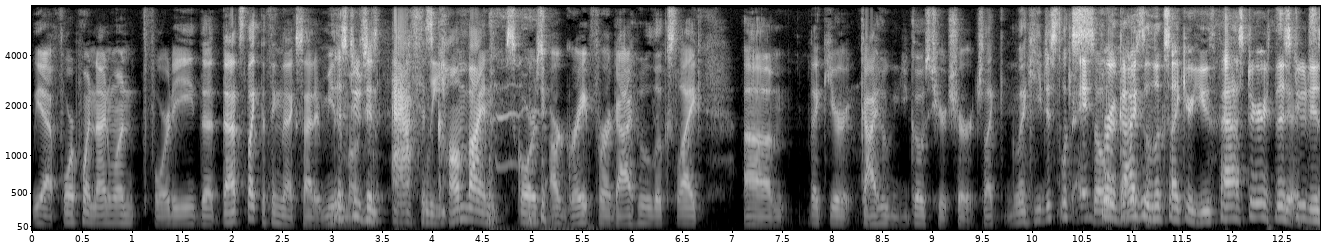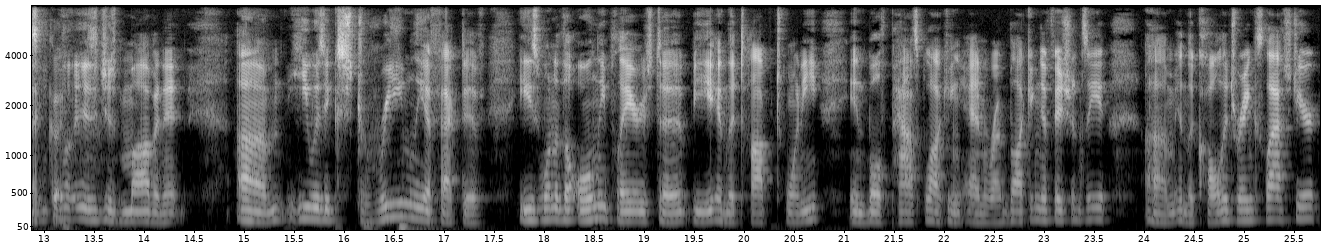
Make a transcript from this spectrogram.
Yeah, four point nine one forty. That that's like the thing that excited me This the most. dude's an athlete. His combine scores are great for a guy who looks like um like your guy who goes to your church. Like like he just looks And so for a guy who looks like your youth pastor, this Yeah, dude exactly. is is just mobbing it. Um, he was extremely effective. He's one of the only players to be in the top 20 in both pass blocking and run blocking efficiency um, in the college ranks last year.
